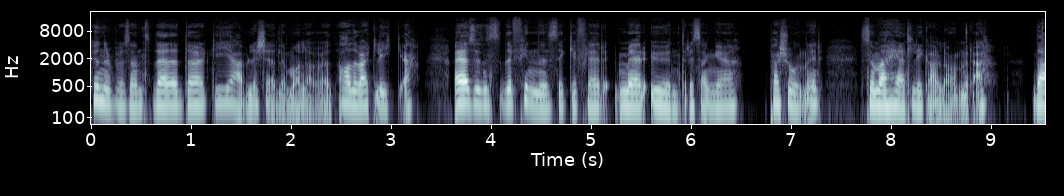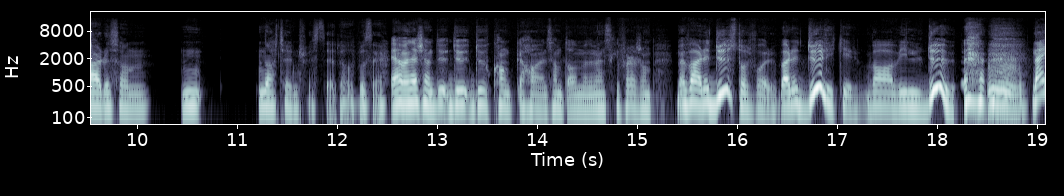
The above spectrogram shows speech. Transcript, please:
100 Det, det hadde vært jævlig kjedelig om alle hadde- vært like. Og jeg syns det finnes ikke flere mer uinteressante personer som er helt like alle andre. Da er du sånn not interested, holdt på å si. Ja, men jeg skjønner, du, du, du kan ikke ha en samtale med det mennesket, for det er sånn Men hva er det du står for? Hva er det du liker? Hva vil du? Mm. Nei,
